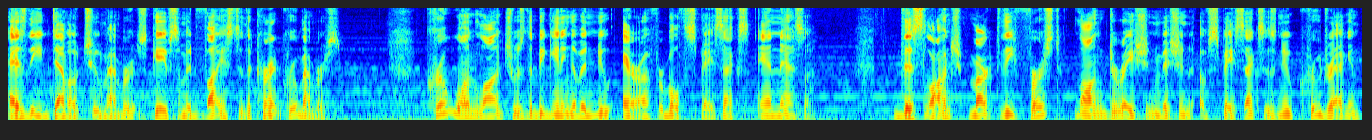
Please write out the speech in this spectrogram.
as the Demo 2 members, gave some advice to the current crew members. Crew 1 launch was the beginning of a new era for both SpaceX and NASA. This launch marked the first long-duration mission of SpaceX's new Crew Dragon,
